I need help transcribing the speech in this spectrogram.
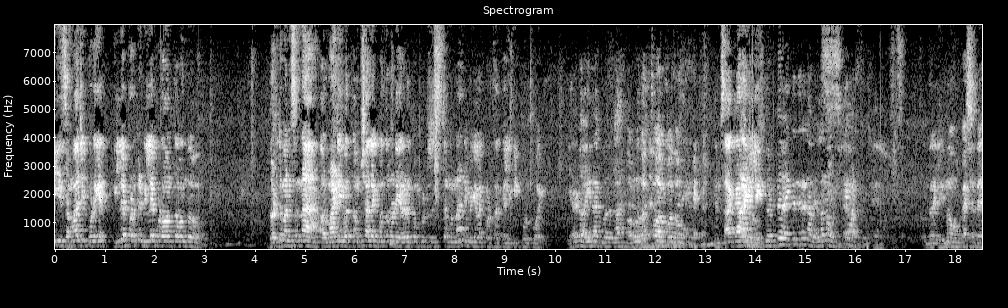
ಈ ಸಮಾಜಕ್ಕೆ ಕೊಡುಗೆ ಇಲ್ಲೇ ಪಡ್ಕೊಂಡು ಇಲ್ಲೇ ಕೊಡುವಂತ ಒಂದು ದೊಡ್ಡ ಮನಸ್ಸನ್ನ ಅವ್ರು ಮಾಡಿ ಇವತ್ತು ನಮ್ಮ ಶಾಲೆಗೆ ಬಂದು ನೋಡಿ ಎರಡು ಕಂಪ್ಯೂಟರ್ ಸಿಸ್ಟಮ್ ಅನ್ನ ನಿಮಗೆಲ್ಲ ಕೊಡ್ತಾರೆ ಕಲಿಕೆ ಪೂರ್ವಕವಾಗಿ ಎರಡು ಐದು ಆಗ್ಬೋದಲ್ಲ? ಅವ್ರು ಹತ್ತು ಆಗ್ಬೋದು. ನಿಮ್ ಸಹಕಾರ ಇರಲಿ ದೊಡ್ಡ ಆಯ್ತಂದ್ರೆ ನಾವೆಲ್ಲನೂ ಒಟ್ಟಿಗೆ ಮಾಡ್ತೀವಿ. ಅಂದ್ರೆ ಇನ್ನೂ ಅವಕಾಶ ಇದೆ.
